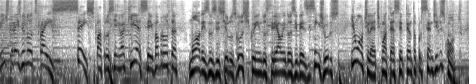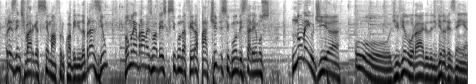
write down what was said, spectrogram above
23 minutos para ir. Seis. Patrocínio aqui é Seiva Bruta. Móveis nos estilos rústico e industrial em 12 vezes sem juros. E um outlet com até 70% de desconto. Presidente Vargas, semáforo com a Avenida Brasil. Vamos lembrar mais uma vez que segunda-feira, a partir de segunda, estaremos no meio-dia, o divino horário da Divina Resenha.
